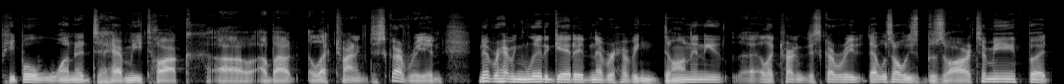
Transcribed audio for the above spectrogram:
people wanted to have me talk uh, about electronic discovery and never having litigated never having done any uh, electronic discovery that was always bizarre to me. But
